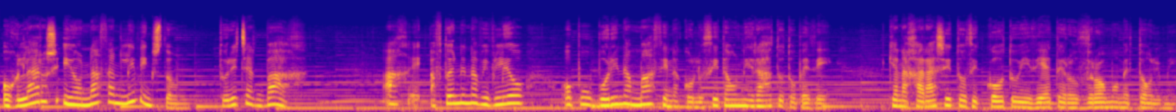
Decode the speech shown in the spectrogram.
Ο γλάρος Ιωνάθαν Λίβινγκστον του Ρίτσαρντ Μπαχ. Αχ, ε, αυτό είναι ένα βιβλίο όπου μπορεί να μάθει να ακολουθεί τα όνειρά του το παιδί και να χαράσει το δικό του ιδιαίτερο δρόμο με τόλμη.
